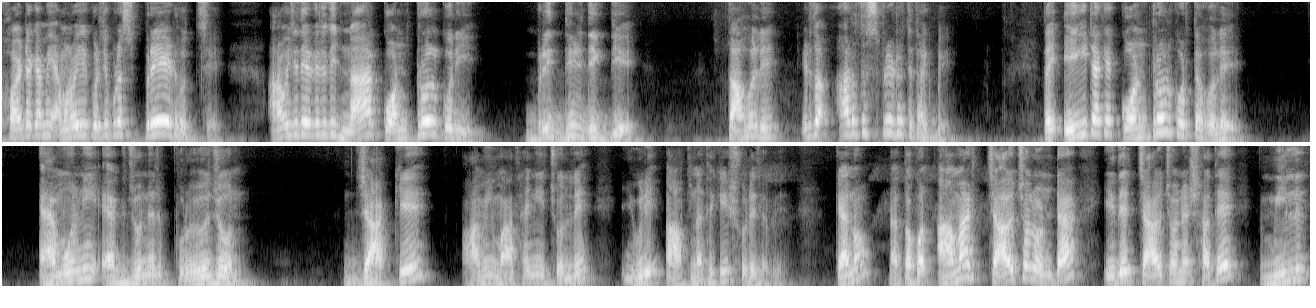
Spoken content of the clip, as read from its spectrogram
ক্ষয়টাকে আমি এমনভাবে করছি, পুরো স্প্রেড হচ্ছে। আমি যদি এটাকে যদি না কন্ট্রোল করি বৃদ্ধির দিক দিয়ে, তাহলে এটা তো আরও তো স্প্রেড হতে থাকবে। তাই এইটাকে কন্ট্রোল করতে হলে এমনই একজনের প্রয়োজন যাকে আমি মাথায় নিয়ে চললে এগুলি আপনা থেকেই সরে যাবে। কেন? না তখন আমার চালচলনটা এদের চালচলনের সাথে মিল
